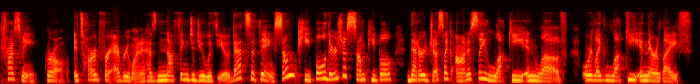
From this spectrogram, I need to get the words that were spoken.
trust me, girl, it's hard for everyone. It has nothing to do with you. That's the thing. Some people, there's just some people that are just like honestly lucky in love or like lucky in their life.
